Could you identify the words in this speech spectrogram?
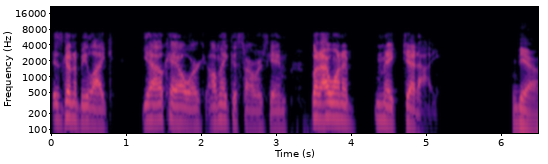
is gonna be like, yeah, okay, I'll work. I'll make a Star Wars game, but I want to make Jedi. yeah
